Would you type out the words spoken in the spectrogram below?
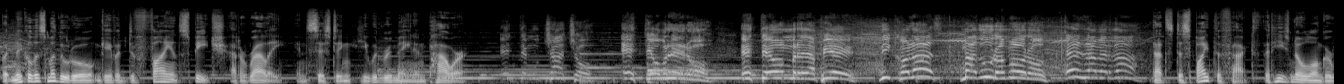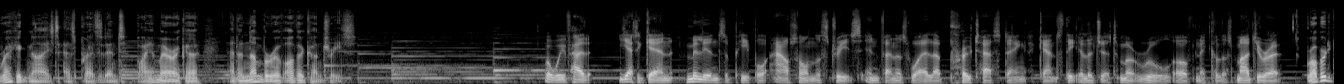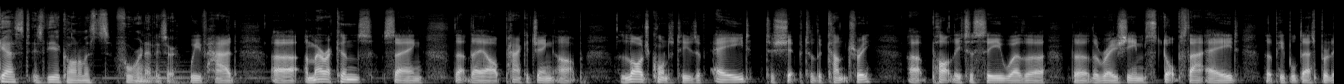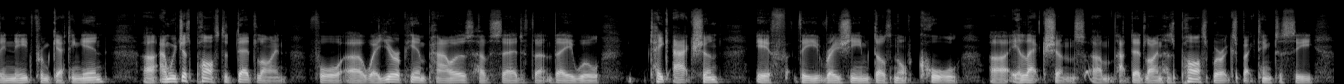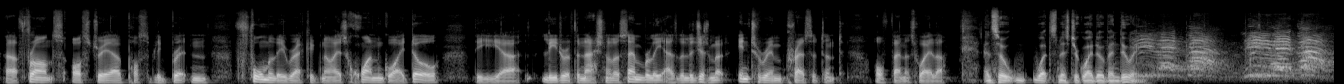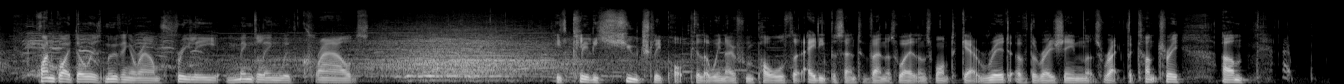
But Nicolas Maduro gave a defiant speech at a rally, insisting he would remain in power. Este muchacho, este obrero, este hombre de a pie, Nicolás Maduro es la verdad. That's despite the fact that he's no longer recognized as president by America and a number of other countries. Well, we've had yet again millions of people out on the streets in Venezuela protesting against the illegitimate rule of Nicolas Maduro. Robert Guest is The Economist's foreign editor. We've had uh, Americans saying that they are packaging up large quantities of aid to ship to the country, uh, partly to see whether the, the regime stops that aid that people desperately need from getting in. Uh, and we just passed a deadline for uh, where European powers have said that they will take action if the regime does not call uh, elections. Um, that deadline has passed. We're expecting to see uh, France, Austria, possibly Britain formally recognize Juan Guaido, the uh, leader of the National Assembly, as the legitimate interim president of Venezuela. And so, what's Mr. Guaido been doing? Juan Guaido is moving around freely, mingling with crowds. He's clearly hugely popular. We know from polls that 80% of Venezuelans want to get rid of the regime that's wrecked the country. Um,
